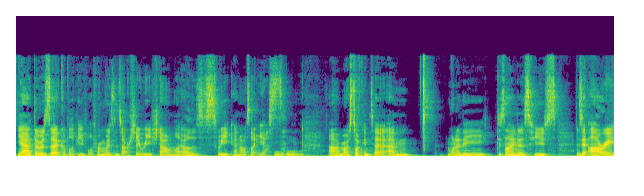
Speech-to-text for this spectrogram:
yeah, there was a couple of people from Wizards actually reached out and were like, "Oh, this is sweet," and I was like, "Yes." Um, I was talking to um, one of the designers who's is it Ari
